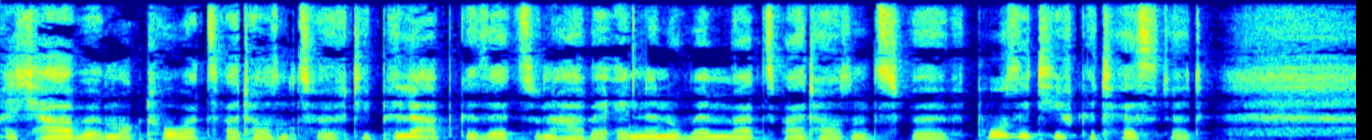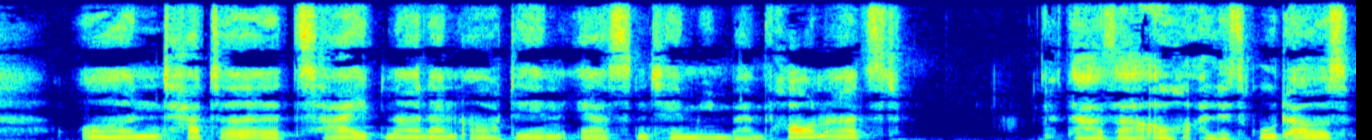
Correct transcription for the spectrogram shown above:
Ich habe im Oktober 2012 die Pille abgesetzt und habe Ende November 2012 positiv getestet und hatte zeitnah dann auch den ersten Termin beim Frauenarzt. Da sah auch alles gut aus.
